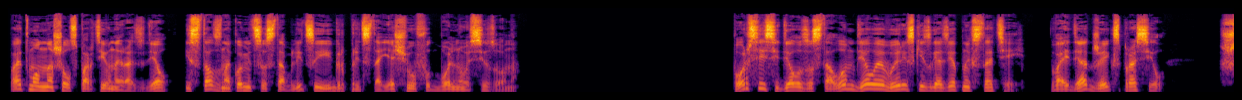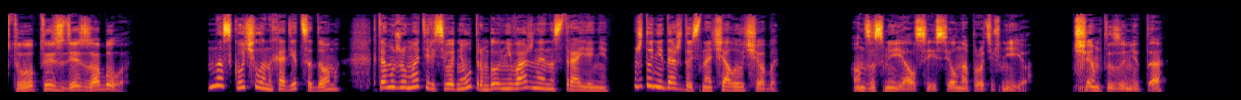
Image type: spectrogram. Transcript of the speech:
Поэтому он нашел спортивный раздел, и стал знакомиться с таблицей игр предстоящего футбольного сезона. Порси сидела за столом, делая вырезки из газетных статей. Войдя, Джейк спросил, «Что ты здесь забыла?» Наскучило находиться дома. К тому же у матери сегодня утром было неважное настроение. Жду не дождусь начала учебы. Он засмеялся и сел напротив нее. «Чем ты занята?»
